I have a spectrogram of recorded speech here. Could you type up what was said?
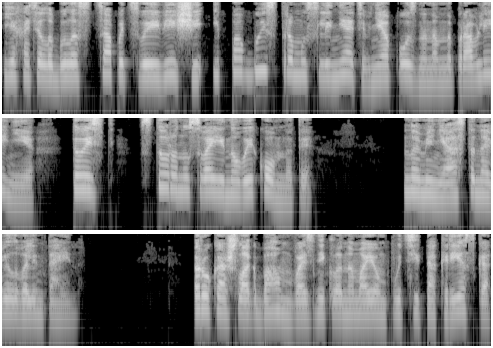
Я хотела было сцапать свои вещи и по-быстрому слинять в в сторону своей новой комнаты. Но меня остановил Валентайн. Рука шлагбаум возникла на моем пути так резко,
